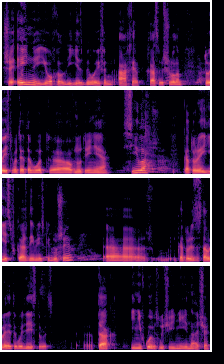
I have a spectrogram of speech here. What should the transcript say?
Шеэйны йохал лиес беойфен ахер хасвишолом. То есть вот эта вот э, внутренняя сила, которая есть в каждой еврейской душе, э, которая заставляет его действовать э, так и ни в коем случае не иначе,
